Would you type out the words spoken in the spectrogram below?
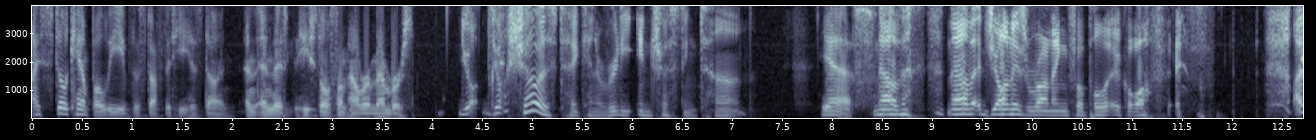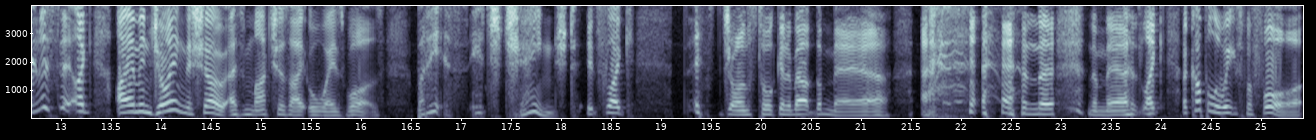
I still can't believe the stuff that he has done, and, and that he still somehow remembers. Your your show has taken a really interesting turn Yes. now that now that John is running for political office. I'm listening. Like I am enjoying the show as much as I always was, but it's it's changed. It's like it's John's talking about the mayor. And the the mayor like a couple of weeks before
